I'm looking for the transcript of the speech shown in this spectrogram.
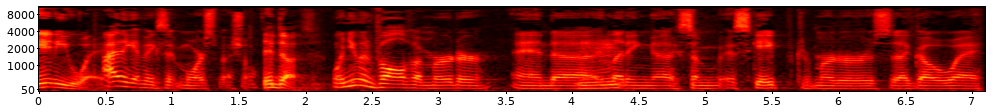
any way. I think it makes it more special. It does. When you involve a murder and uh, Mhm. letting uh, some escaped murderers uh, go away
